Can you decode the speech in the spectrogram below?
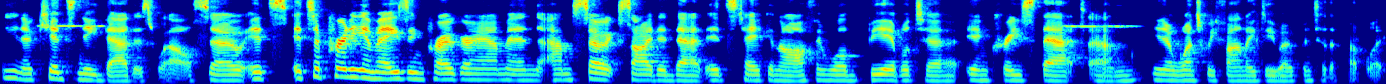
you know kids need that as well. So it's it's a pretty amazing program and i'm so excited that it's taken off and we'll be able to increase that um, you know once we finally do open to the public.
